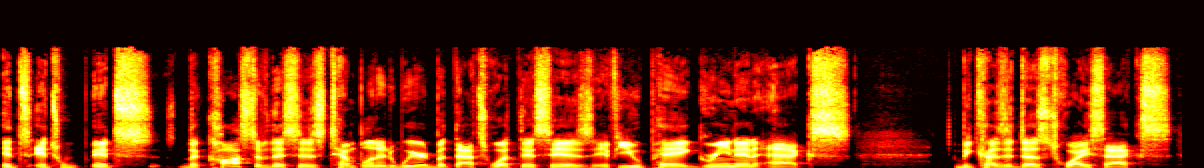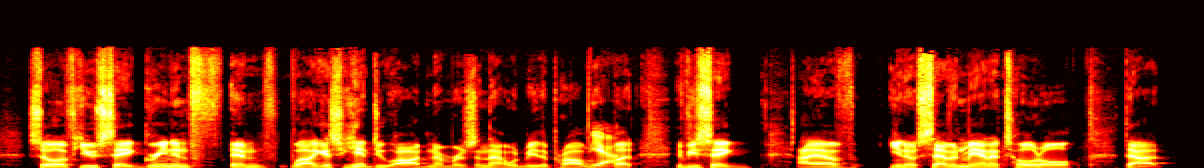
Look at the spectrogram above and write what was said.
It's it's it's the cost of this is templated weird, but that's what this is. If you pay green and X, because it does twice X. So if you say green and, and well, I guess you can't do odd numbers, and that would be the problem. Yeah. But if you say I have you know seven mana total, that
